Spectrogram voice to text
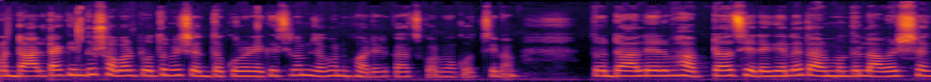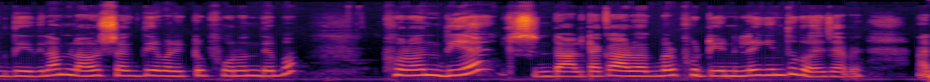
আর ডালটা কিন্তু সবার প্রথমে সেদ্ধ করে রেখেছিলাম যখন ঘরের কাজকর্ম করছিলাম। তো ডালের ভাবটা ছেড়ে গেলে তার মধ্যে লাউয়ের শাক দিয়ে দিলাম। লাউয়ের শাক দিয়ে এবার একটু ফোড়ন দেবো। ফোড়ন দিয়ে ডালটাকে আরও একবার ফুটিয়ে নিলেই কিন্তু হয়ে যাবে। আর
